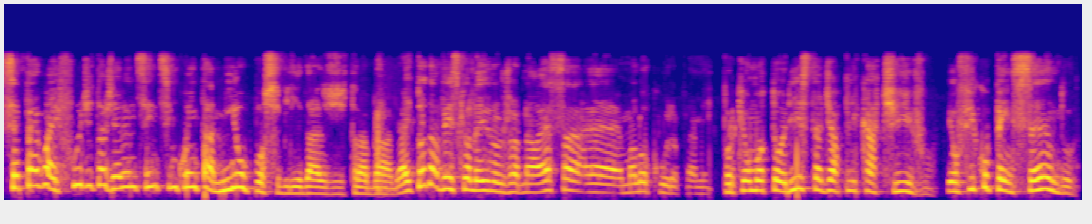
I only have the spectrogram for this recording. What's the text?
Você pega o iFood e está gerando 150 mil possibilidades de trabalho. Aí toda vez que eu leio no jornal, essa é uma loucura para mim. Porque o motorista de aplicativo, eu fico pensando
